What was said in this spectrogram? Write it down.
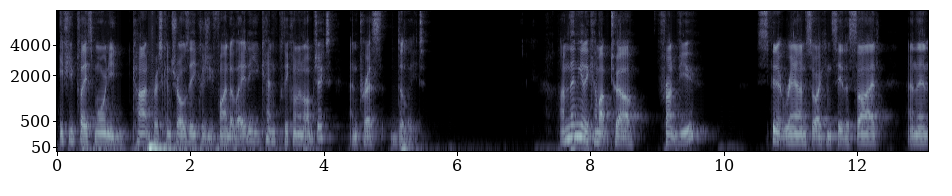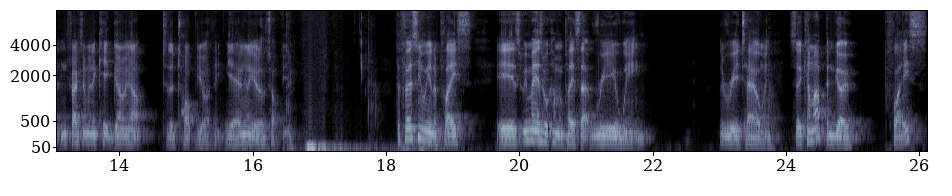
If you place more and you can't press Control Z because you find it later, you can click on an object and press delete. I'm then going to come up to our front view, spin it round so I can see the side, and then in fact I'm going to keep going up to the top view I think. Yeah, I'm going to go to the top view. The first thing we're going to place is we may as well come and place that rear wing the rear tail wing. So come up and go place,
